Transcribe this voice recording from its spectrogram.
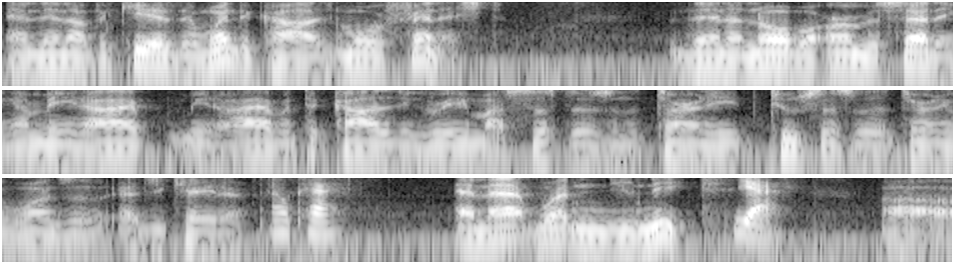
and then of the kids that went to college, more finished than a normal urban setting. I mean, I you know I have a t- college degree. My sister's an attorney. Two sisters are attorney. One's an educator, Okay. and that wasn't unique. Yes. Uh,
